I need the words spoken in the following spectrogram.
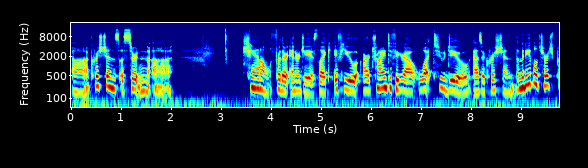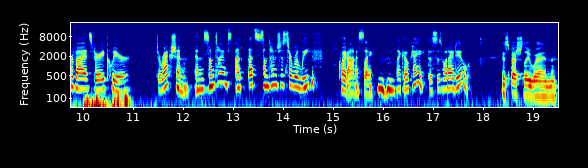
uh, Christians a certain uh, channel for their energies. Like, if you are trying to figure out what to do as a Christian, the medieval church provides very clear direction. And sometimes uh, that's sometimes just a relief, quite honestly. Like, okay, this is what I do. especially when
